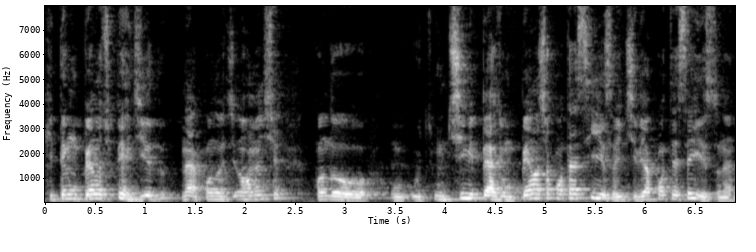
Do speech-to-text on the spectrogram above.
que tem um pênalti perdido, né? Quando normalmente quando um time perde um pênalti acontece isso, a gente vê acontecer isso, né?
